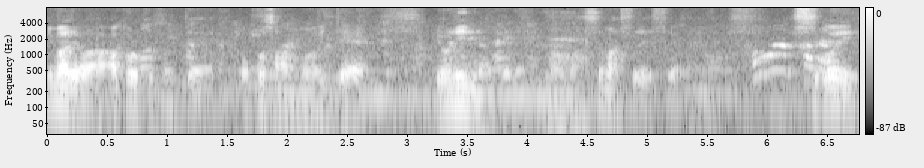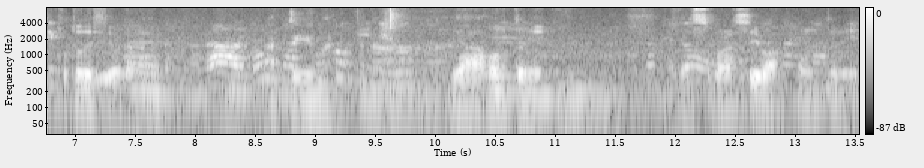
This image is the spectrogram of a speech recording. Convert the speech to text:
今ではアポロ君もいて、お子さんもいて、4人なんでね、まあ、ますますですよね。すごいことですよね。あっという間だったな。いやー、本当に。いうんや、素晴らしいわ、本当に。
